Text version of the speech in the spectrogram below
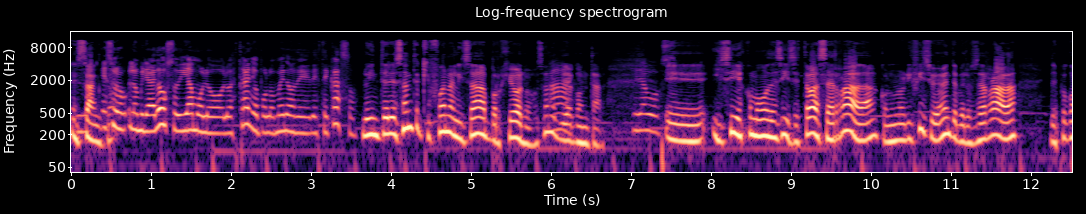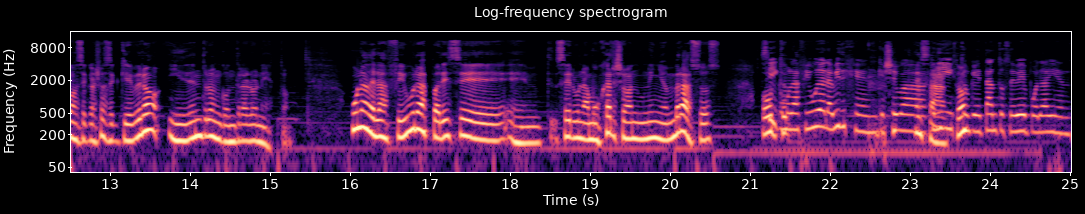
Exacto. Eso es lo, lo milagroso, digamos, lo, lo extraño por lo menos de, de este caso. Lo interesante es que fue analizada por geólogos, ahora Ah. te voy a contar. Mira vos. Eh, y sí, es como vos decís, estaba cerrada, con un orificio obviamente, pero cerrada. Después cuando se cayó se quebró y dentro encontraron esto. Una de las figuras parece eh, ser una mujer llevando un niño en brazos. sí, como la figura de la Virgen que lleva a. Cristo, que tanto se ve por ahí en,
